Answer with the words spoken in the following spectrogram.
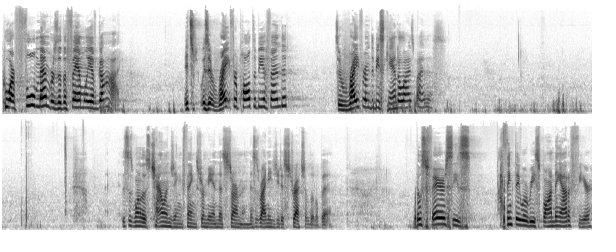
who are full members of the family of God. It's, is it right for Paul to be offended? Is it right for him to be scandalized by this? this is one of those challenging things for me in this sermon. This is where I need you to stretch a little bit. Those Pharisees, I think they were responding out of fear,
